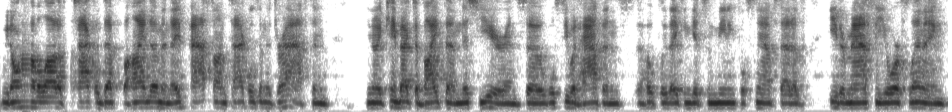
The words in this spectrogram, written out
we don't have a lot of tackle depth behind him, and they've passed on tackles in the draft. And you know, it came back to bite them this year. And so we'll see what happens. hopefully they can get some meaningful snaps out of either Massie or Fleming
